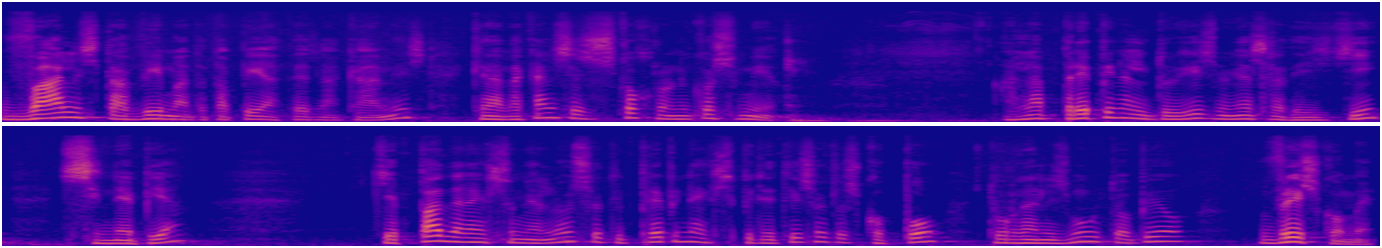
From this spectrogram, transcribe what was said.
βάλεις τα βήματα τα οποία θες να κάνεις και να τα κάνεις σε σωστό χρονικό σημείο. Αλλά πρέπει να λειτουργήσεις με μια στρατηγική συνέπεια και πάντα να έχεις στο μυαλό σου ότι πρέπει να εξυπηρετήσω το σκοπό του οργανισμού το οποίο βρίσκομαι.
